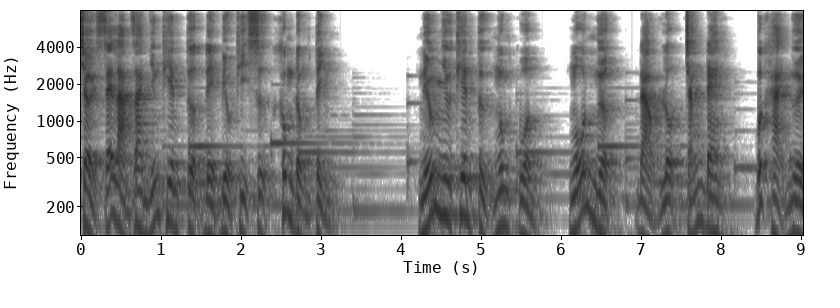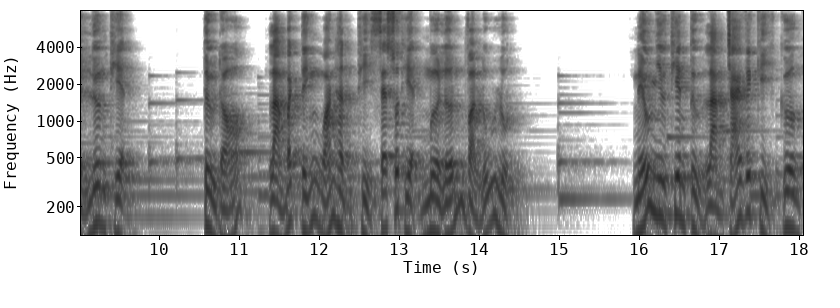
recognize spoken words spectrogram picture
trời sẽ làm ra những thiên tượng để biểu thị sự không đồng tình. Nếu như thiên tử ngông cuồng, ngỗ ngược, đảo lộn trắng đen, bức hại người lương thiện, từ đó làm bách tính oán hận thì sẽ xuất hiện mưa lớn và lũ lụt. Nếu như thiên tử làm trái với kỳ cương,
